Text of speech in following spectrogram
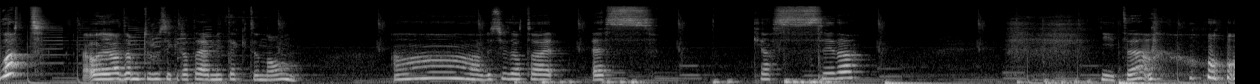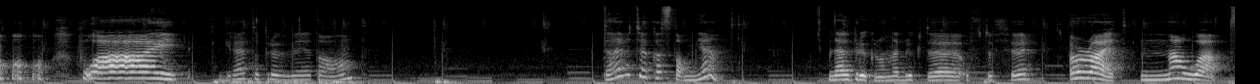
What? Å ja, de tror sikkert at det er mitt ekte navn. Ah, hvis vi da tar S Cassie, da. IT. Why? Greit, da prøver vi et annet. Der, vet du, kastanje. Det er et brukernavn jeg brukte ofte før. All right, now what?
